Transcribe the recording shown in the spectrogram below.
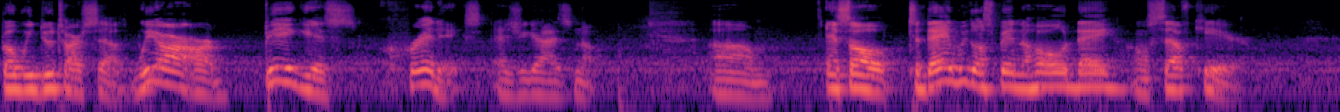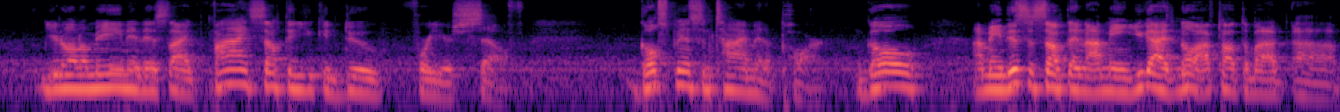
but we do to ourselves. We are our biggest critics, as you guys know. Um, and so today we're going to spend the whole day on self-care. You know what I mean? And it's like, find something you can do for yourself. Go spend some time at a park. Go, I mean, this is something, I mean, you guys know I've talked about um,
